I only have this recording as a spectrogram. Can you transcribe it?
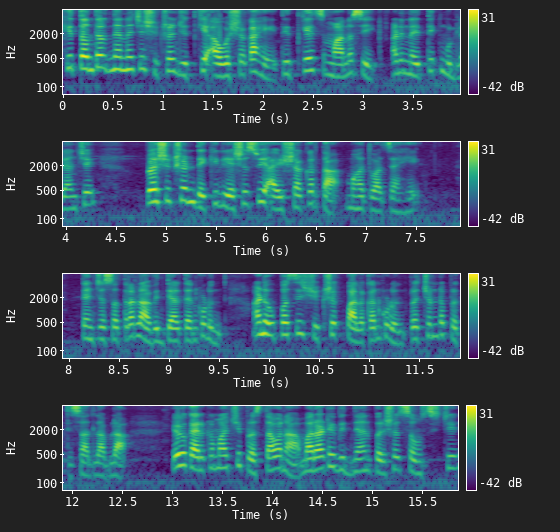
की तंत्रज्ञानाचे शिक्षण जितके आवश्यक आहे तितकेच मानसिक आणि नैतिक मूल्यांचे प्रशिक्षण देखील यशस्वी आयुष्याकरता महत्त्वाचे आहे. त्यांच्या सत्राला विद्यार्थ्यांकडून आणि उपस्थित शिक्षक पालकांकडून प्रचंड प्रतिसाद लाभला. यावेळी कार्यक्रमाची प्रस्तावना मराठी विज्ञान परिषद संस्थेचे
